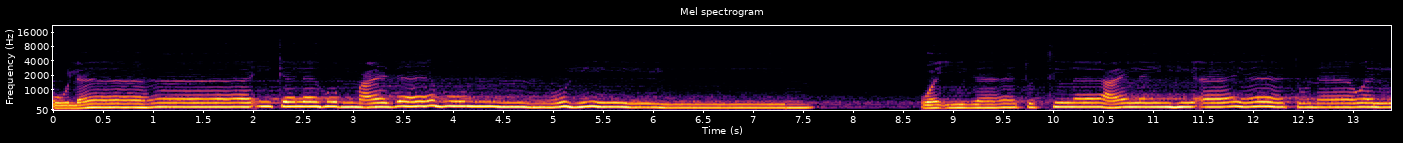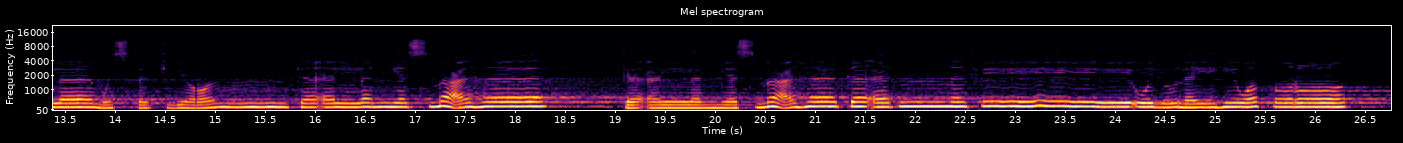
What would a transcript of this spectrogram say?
أولئك لهم عذاب مهين. وإذا تتلى عليه آياتنا ولا مستكبرا كأن لم يسمعها كأن لم يسمعها كأن في أذنيه وقرا.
